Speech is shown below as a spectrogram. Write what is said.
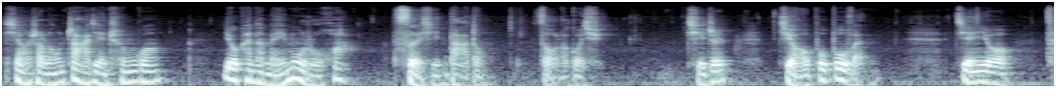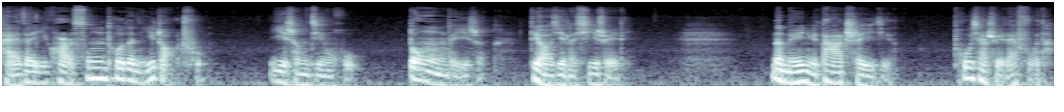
项少龙乍见春光，又看他眉目如画，色心大动，走了过去。岂知脚步不稳，肩又踩在一块松脱的泥沼处，一声惊呼，咚的一声掉进了溪水里。那美女大吃一惊，扑下水来扶他。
